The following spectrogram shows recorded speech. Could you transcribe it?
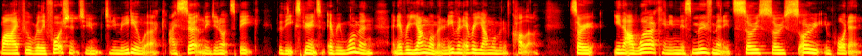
while I feel really fortunate to, to do media work, I certainly do not speak for the experience of every woman and every young woman and even every young woman of color. So in our work and in this movement, it's so, so, so important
